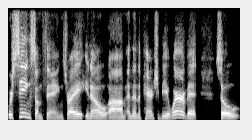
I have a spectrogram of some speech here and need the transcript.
we're seeing some things right you know um, and then the parent should be aware of it so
